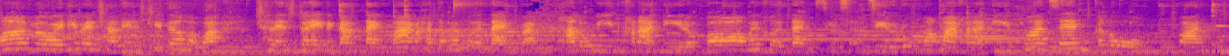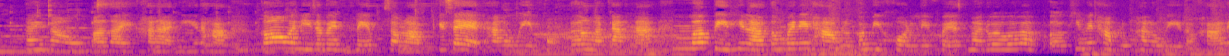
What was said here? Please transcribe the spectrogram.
วันนี้มากเลยนี่เป็นชาเลนจ์ที่เติ้งแบบว่าชาเลนจ์ตัวเองในการแต่งมากนะคะเติ้งไม่เคยแต่งแบบฮาโลวีนขนาดนี้แล้วก็ไม่เคยแต่งสีสันสีรุ้งมากมายขนาดนี้วาดเส้นกระโหลกฟันได้เงาอะไรขนาดนี้นะคะ ก็วันนี้จะเป็นคลิปสำหรับพิเศษฮาโลวีนของเรื่องละกันนะ เมื่อปีที่แล้วต้องไม่ได้ทำแล้วก็มีคนรีเควสต์มาด้วยว่าแบบเออพี่ไม่ทำลุคฮาโลวีนหรอคะอะไร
